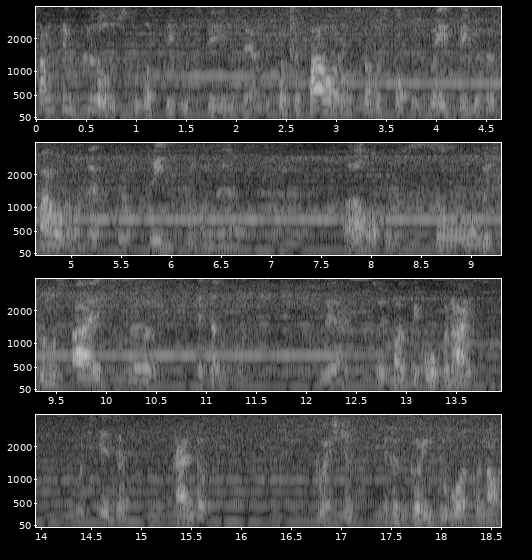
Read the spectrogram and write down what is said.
something close to what people experience there because the power of stroboscope is way bigger than the power of that uh, screen on the uh, Oculus. So with closed eyes, uh, it doesn't work there. So it must be open eyes, which is a kind of question if it's going to work or not.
